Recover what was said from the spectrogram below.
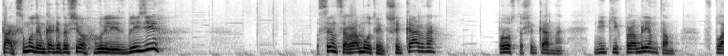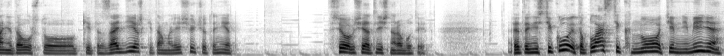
Так, смотрим, как это все выглядит вблизи. Сенсор работает шикарно, просто шикарно. Никаких проблем там в плане того, что какие-то задержки там или еще что-то нет. Все вообще отлично работает. Это не стекло, это пластик, но тем не менее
